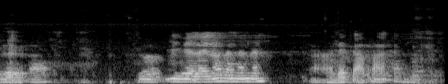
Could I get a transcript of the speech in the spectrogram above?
เออเอาก็ไม่มีอะไรเนาะทั้งนั้นนะอ่าเดี๋ยวกลับมากัน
